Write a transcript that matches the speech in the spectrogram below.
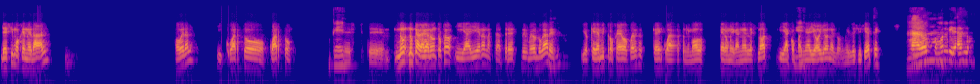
décimo general overall y cuarto, cuarto. Okay. Este, no, nunca había ganado un trofeo y ahí eran hasta tres primeros lugares. Yo quería mi trofeo fuerza, quedé en cuarto, ni modo, pero me gané el slot y acompañé a Yoyo en el 2017. Claro, ah. ¿cómo olvidarlo?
